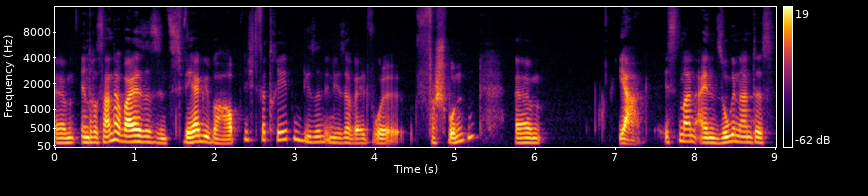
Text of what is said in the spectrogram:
Ähm, interessanterweise sind Zwerge überhaupt nicht vertreten. Die sind in dieser Welt wohl verschwunden. Ähm, ja, ist man ein sogenanntes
